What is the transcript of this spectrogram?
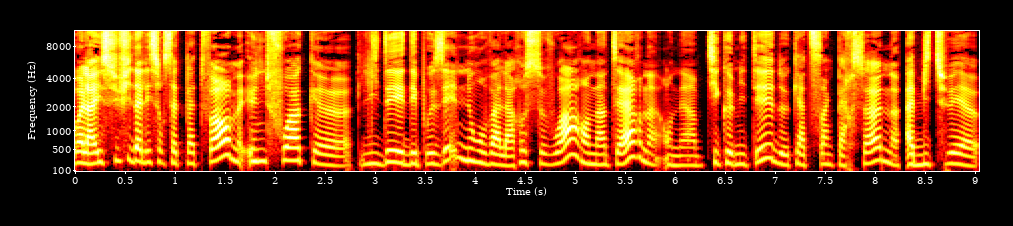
voilà, il suffit d'aller sur cette plateforme. Une fois que l'idée est déposée, nous, on va la recevoir en interne. On est un petit comité de 4-5 personnes habituées euh,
